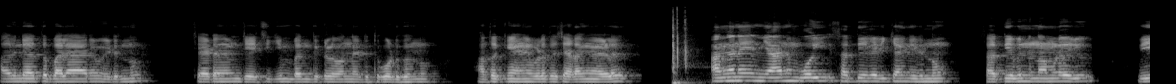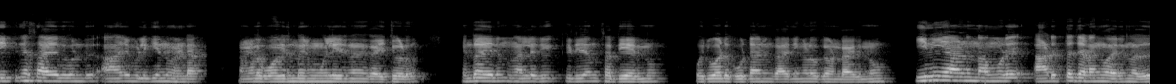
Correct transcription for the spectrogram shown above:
അതിന്റെ അകത്ത് പലഹാരം ഇടുന്നു. ചേട്ടനും ചേച്ചിക്കും ബന്ധുക്കൾ വന്ന് എടുത്ത് കൊടുക്കുന്നു. അതൊക്കെയാണ് ഇവിടുത്തെ ചടങ്ങുകൾ അങ്ങനെ ഞാനും പോയി സദ്യ കഴിക്കാനിരുന്നു. സദ്യ പിന്നെ നമ്മുടെ ഒരു വീക്ക്നെസ് ആയതുകൊണ്ട് ആരും വിളിക്കുന്നു വേണ്ട. നമ്മൾ പോയിരുന്ന ഒരു മൂലയിരുന്ന് കഴിച്ചോളും. എന്തായാലും നല്ലൊരു കിടിലം സദ്യയായിരുന്നു. ഒരുപാട് കൂട്ടാനും കാര്യങ്ങളൊക്കെ ഉണ്ടായിരുന്നു. ഇനിയാണ് നമ്മുടെ അടുത്ത ചടങ്ങ് വരുന്നത്.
